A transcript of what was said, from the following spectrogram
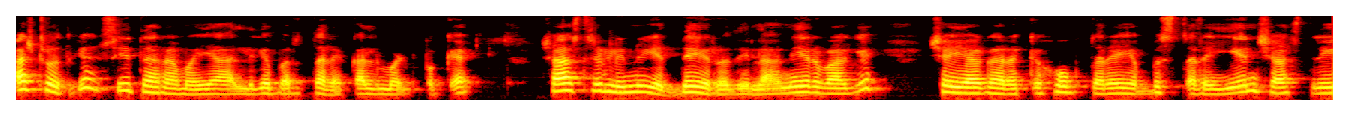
ಅಷ್ಟೊತ್ತಿಗೆ ಸೀತಾರಾಮಯ್ಯ ಅಲ್ಲಿಗೆ ಬರ್ತಾರೆ ಕಲ್ಮಂಟಪಕ್ಕೆ ಶಾಸ್ತ್ರಿಗಳಿನ್ನೂ ಎದ್ದೇ ಇರೋದಿಲ್ಲ. ನೇರವಾಗಿ ಶಯ್ಯಾಗಾರಕ್ಕೆ ಹೋಗ್ತಾರೆ, ಎಬ್ಬಿಸ್ತಾರೆ. ಏನು ಶಾಸ್ತ್ರಿ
